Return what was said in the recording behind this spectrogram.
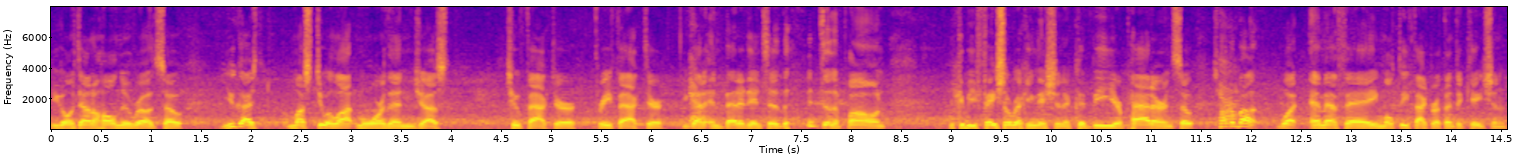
you're going down a whole new road. So you guys must do a lot more than just two-factor, three-factor, you got to embed it into the, into the phone. It could be facial recognition, it could be your pattern. So talk Yeah. about what MFA, multi-factor authentication,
